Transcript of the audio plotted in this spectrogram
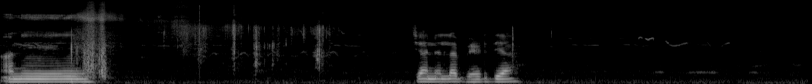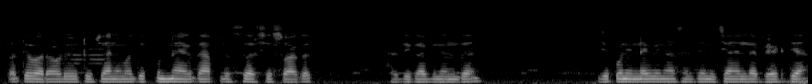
आणि चॅनलला भेट द्या. तात्यावर आवडे यूट्यूब चॅनलमध्ये पुन्हा एकदा आपलं सहर्ष स्वागत. हार्दिक अभिनंदन. जे कोणी नवीन असेल त्यांनी चॅनलला भेट द्या.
